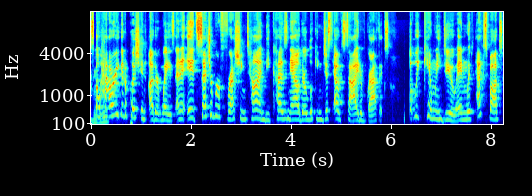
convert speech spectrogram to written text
So Mm-hmm. Mhm. how are you going to push in other ways? And it- it's such a refreshing time because now they're looking just outside of graphics. What we, can we do? And with Xbox,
